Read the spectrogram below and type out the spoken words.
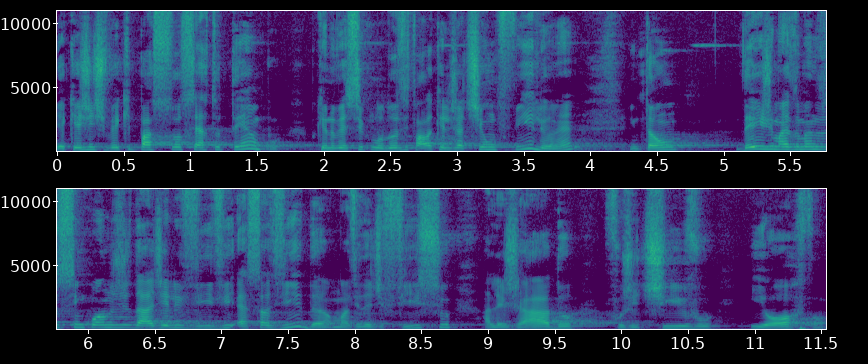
E aqui a gente vê que passou certo tempo, porque no versículo 12 fala que ele já tinha um filho, né? Então, desde mais ou menos os cinco anos de idade, ele vive essa vida, uma vida difícil, aleijado, fugitivo e órfão.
